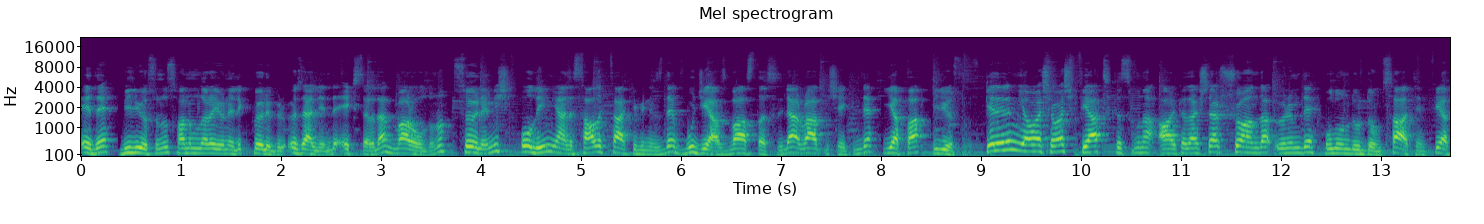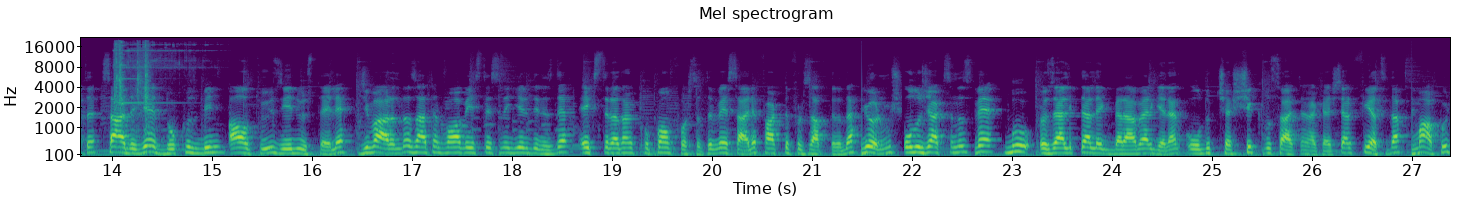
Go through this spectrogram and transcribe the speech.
edebiliyorsunuz. Hanımlara yönelik böyle bir özelliğinde ekstradan var olduğunu söylemiş olayım. Yani sağlık takibinizi de bu cihaz vasıtasıyla rahat bir şekilde yapabiliyorsunuz. Gelelim yavaş yavaş fiyat kısmına arkadaşlar. Şu anda önümde bulundurduğum saatin fiyatı sadece 9600-700 TL TL civarında. Zaten Huawei sitesine girdiğinizde ekstradan kupon fırsatı vesaire farklı fırsatları da görmüş olacaksınız ve bu özelliklerle beraber gelen oldukça şık bu saatin arkadaşlar fiyatı da makul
